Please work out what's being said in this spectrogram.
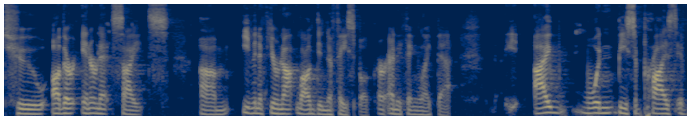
to other internet sites um, even if you're not logged into facebook or anything like that I wouldn't be surprised if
